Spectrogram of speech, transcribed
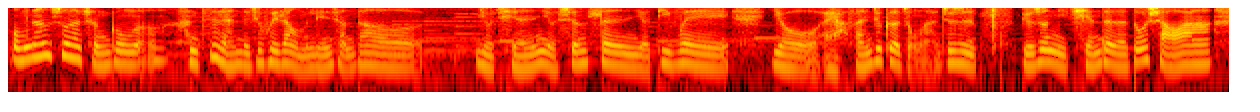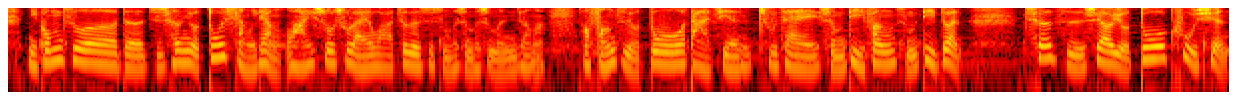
我们刚刚说到成功啊，很自然的就会让我们联想到。有钱、有身份、有地位、有哎呀，反正就各种啊，就是，比如说你钱的多少啊，你工作的职称有多响亮，哇，一说出来，哇，这个是什么什么什么，你知道吗？然后房子有多大间，住在什么地方、什么地段，车子是要有多酷炫，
